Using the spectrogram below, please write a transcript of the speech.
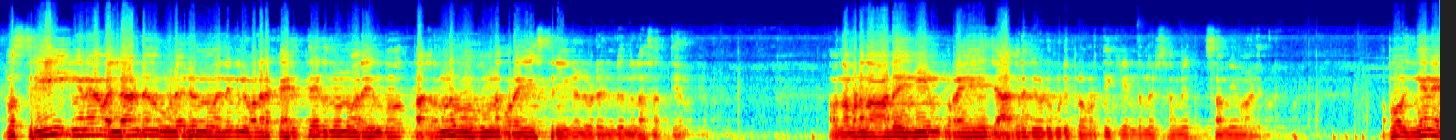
അപ്പോൾ സ്ത്രീ ഇങ്ങനെ വല്ലാണ്ട് ഉണരുന്നു അല്ലെങ്കിൽ വളരെ കരുത്തേക്കുന്നു എന്ന് പറയുമ്പോൾ തകർന്നു പോകുന്ന കുറേ സ്ത്രീകൾ ഇവിടെ ഉണ്ട് എന്നുള്ള സത്യം. അപ്പോൾ നമ്മുടെ നാട് ഇനിയും കുറേ ജാഗ്രതയോടുകൂടി പ്രവർത്തിക്കേണ്ടുന്ന ഒരു സമയ സമയമാണിത്. അപ്പോൾ ഇങ്ങനെ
